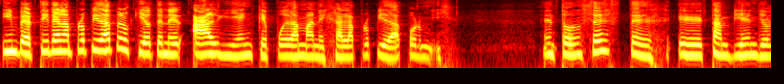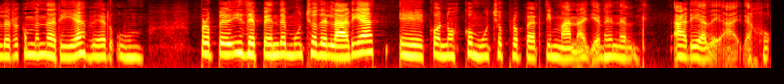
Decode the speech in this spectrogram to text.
invertir en la propiedad, pero quiero tener alguien que pueda manejar la propiedad por mí. Entonces, eh, también yo le recomendaría ver un y depende mucho del área. Eh, conozco muchos property managers en el área de Idaho.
